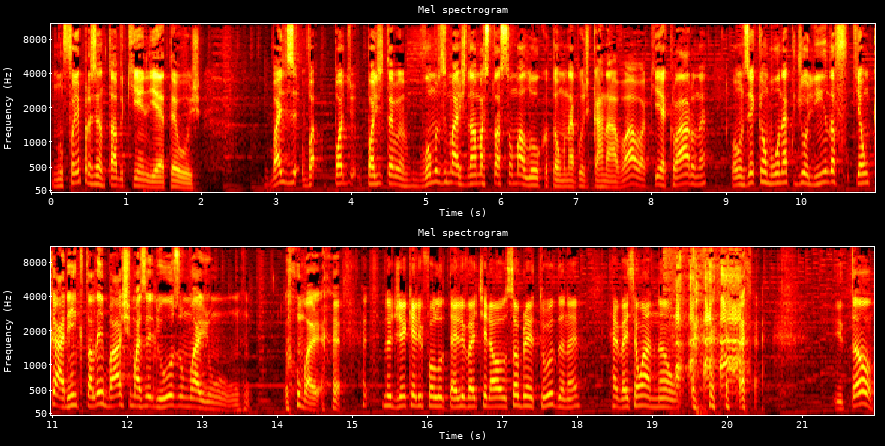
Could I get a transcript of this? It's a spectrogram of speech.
Não foi apresentado quem ele é até hoje. Vai dizer. Vai, pode, pode ter. Vamos imaginar uma situação maluca. Estamos na época de carnaval aqui, é claro, né? Vamos dizer que é um boneco de Olinda, que é um carinha que tá lá embaixo, mas ele usa uma. Um, uma... no dia que ele for lutar, ele vai tirar o sobretudo, né? Vai ser um anão. então,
